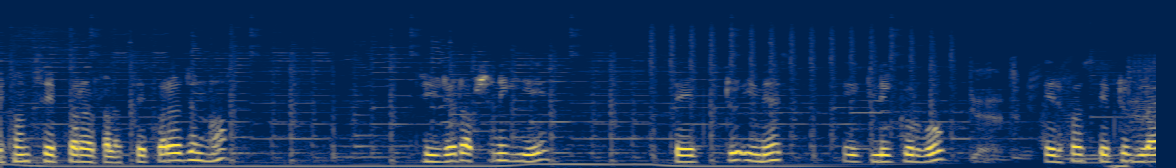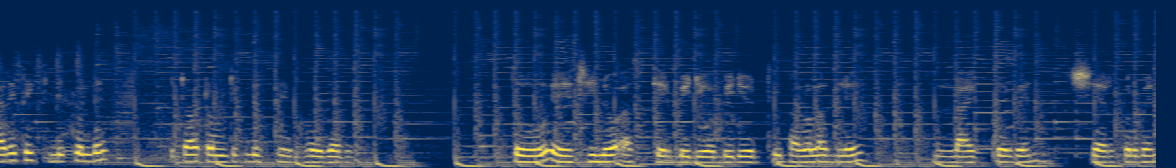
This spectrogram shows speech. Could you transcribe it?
এখন সেভ করার পালা সেভ করার জন্য থ্রি অপশানে গিয়ে সেভ টু ইমেজ এই ক্লিক করব। এরপর সেভ টু গ্যালারিতে ক্লিক করলে এটা অটোমেটিকলি সেভ হয়ে যাবে। তো এই ছিল আজকের ভিডিও ভিডিওটি ভালো লাগলে লাইক করবেন শেয়ার করবেন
